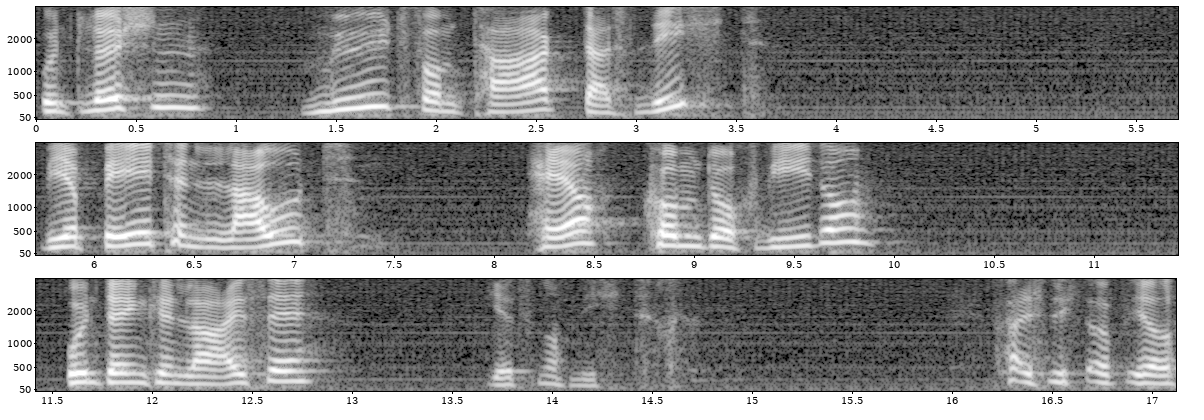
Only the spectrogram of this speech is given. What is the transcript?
und löschen müd vom Tag das Licht. Wir beten laut, Herr, komm doch wieder und denken leise, jetzt noch nicht. Ich weiß nicht, ob ihr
